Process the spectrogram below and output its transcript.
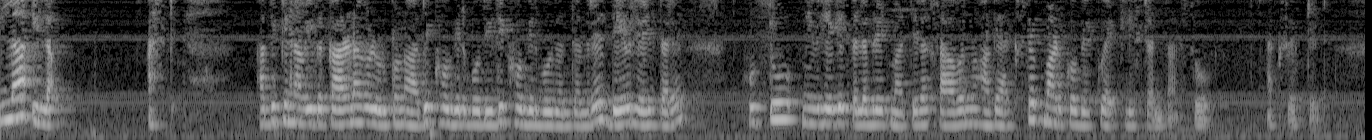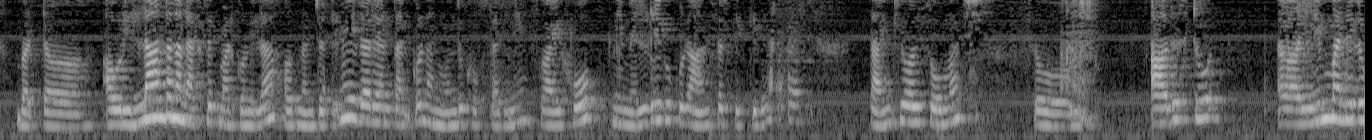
ಇಲ್ಲ ಇಲ್ಲ. ಅಷ್ಟೇ. ಅದಕ್ಕೆ ನಾವೀಗ ಕಾರಣಗಳು ಹುಡ್ಕೊಂಡು ಅದಕ್ಕೆ ಹೋಗಿರ್ಬೋದು, ಇದಕ್ಕೆ ಹೋಗಿರ್ಬೋದು ಅಂತಂದರೆ ದೇವ್ರು ಹೇಳ್ತಾರೆ, ಹುಟ್ಟು ನೀವು ಹೇಗೆ ಸೆಲೆಬ್ರೇಟ್ ಮಾಡ್ತೀರಾ, ಸಾವನ್ನು ಹಾಗೆ ಅಕ್ಸೆಪ್ಟ್ ಮಾಡ್ಕೋಬೇಕು ಅಟ್ಲೀಸ್ಟ್ ಅಂತ. ಸೊ ಅಕ್ಸೆಪ್ಟೆಡ್ ಬಟ್ ಅವರಿಲ್ಲ ಇಲ್ಲ ಅಂತ ನಾನು ಆಕ್ಸೆಪ್ಟ್ ಮಾಡ್ಕೊಂಡಿಲ್ಲ. ಅವ್ರು ನನ್ನ ಜೊತೆನೇ ಇದ್ದಾರೆ ಅಂತ ಅಂದ್ಕೊಂಡು ನಾನು ಮುಂದಕ್ಕೆ ಹೋಗ್ತಾ ಇದ್ದೀನಿ. ಸೊ ಐ ಹೋಪ್ ನಿಮ್ಮೆಲ್ಲರಿಗೂ ಕೂಡ ಆನ್ಸರ್ ಸಿಕ್ಕಿದೆ. Thank you all so much so ಆದಷ್ಟು ನಿಮ್ಮ ಮನೇಲೂ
